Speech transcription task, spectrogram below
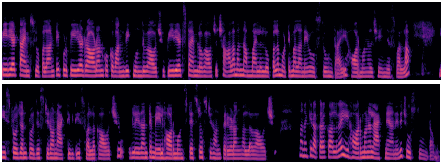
పీరియడ్ టైమ్స్ లోపల అంటే ఇప్పుడు పీరియడ్ రావడానికి ఒక వన్ వీక్ ముందు కావచ్చు, పీరియడ్స్ టైంలో కావచ్చు చాలా మంది అమ్మాయిల లోపల మొటిమలనేవి వస్తూ ఉంటాయి హార్మోనల్ చేంజెస్ వల్ల. ఈస్ట్రోజన్, ప్రొజెస్టిరాన్ యాక్టివిటీస్ వల్ల కావచ్చు, లేదంటే మేల్ హార్మోన్స్ టెస్టోస్టిరాన్ పెరగడం వల్ల కావచ్చు. మనకి రకరకాలుగా ఈ హార్మోనల్ యాక్నే అనేది చూస్తూ ఉంటాము.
